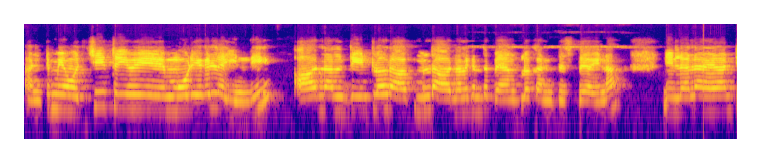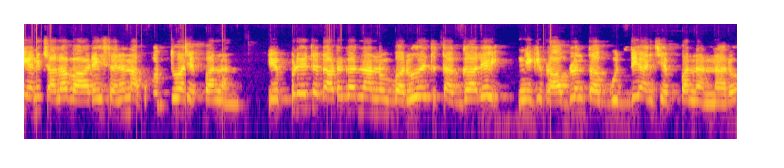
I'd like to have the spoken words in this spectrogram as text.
అంటే మేము వచ్చి త్రీ మూడేళ్ళు అయ్యింది ఆరు నెలలు దీంట్లో రాకముందు ఆరు నెలల కింద బ్యాంకులో కనిపిస్తే ఆయన నేను అని చాలా వాడేసాను నాకు వద్దు అని చెప్పాను నన్ను ఎప్పుడైతే డాక్టర్ గారు నన్ను బరువు అయితే తగ్గాలి నీకు ప్రాబ్లం తగ్గుద్ది అని చెప్పని అన్నారు.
